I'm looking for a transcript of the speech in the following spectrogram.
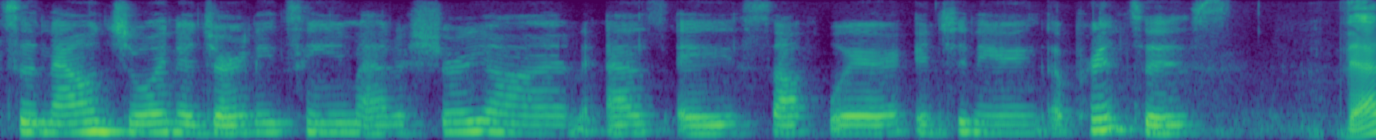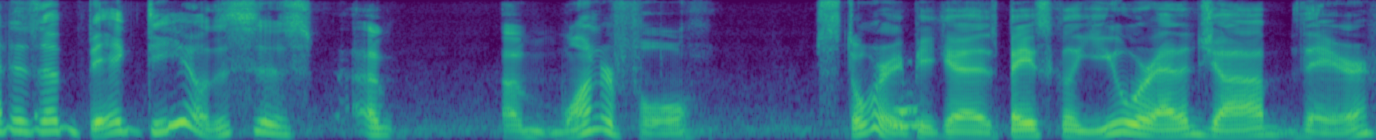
to now join a journey team at Asurion as a software engineering apprentice. That is a big deal. This is a, a wonderful story because basically you were at a job there.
